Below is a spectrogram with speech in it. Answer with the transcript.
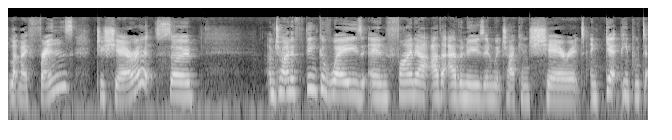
like my friends to share it so i'm trying to think of ways and find out other avenues in which i can share it and get people to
